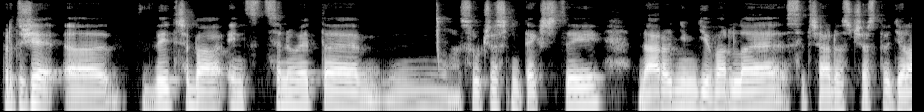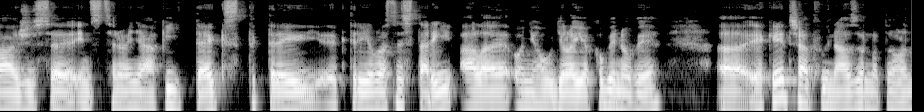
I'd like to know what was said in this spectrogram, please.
protože uh, vy třeba inscenujete um, současné texty, v Národním divadle se třeba dost často dělá, že se inscenuje nějaký text, který, který je vlastně starý, ale oni ho udělají jakoby nově. Uh, jaký je třeba tvůj názor na tohle?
